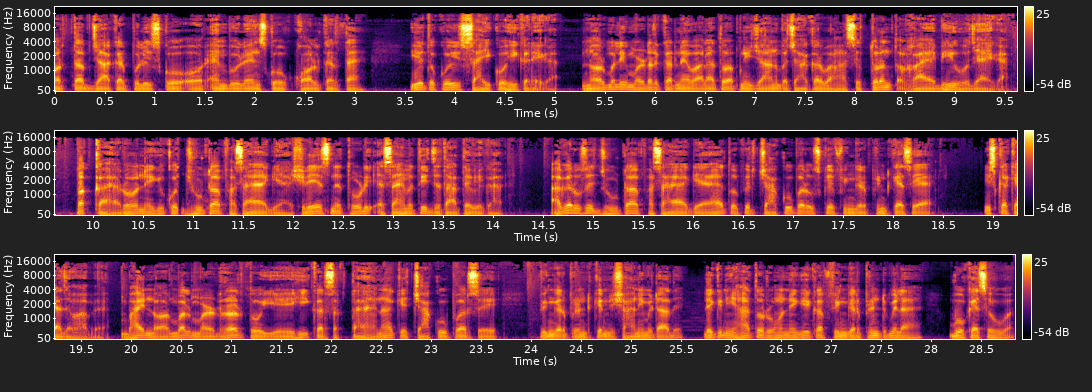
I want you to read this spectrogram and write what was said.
और तब जाकर पुलिस को और एंबुलेंस को कॉल करता है। ये तो कोई साइको ही करेगा। नॉर्मली मर्डर करने वाला तो अपनी जान बचाकर वहाँ से तुरंत गायब ही हो जाएगा। पक्का है रोहनेगी को झूठा फंसाया गया श्रेयस ने थोड़ी असहमति जताते हुए कहा, अगर उसे झूठा फंसाया गया है तो फिर चाकू पर उसके फिंगरप्रिंट कैसे आए इसका क्या जवाब है? भाई नॉर्मल मर्डरर तो ये ही कर सकता है ना कि चाकू पर से फिंगरप्रिंट के निशानी मिटा दे। लेकिन यहाँ तो रोहन नेगी का फिंगरप्रिंट मिला है। वो कैसे हुआ?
